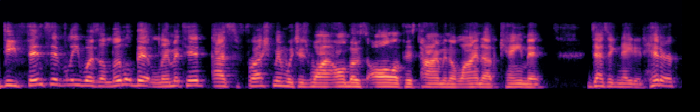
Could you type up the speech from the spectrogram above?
defensively was a little bit limited as a freshman, which is why almost all of his time in the lineup came at designated hitter.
